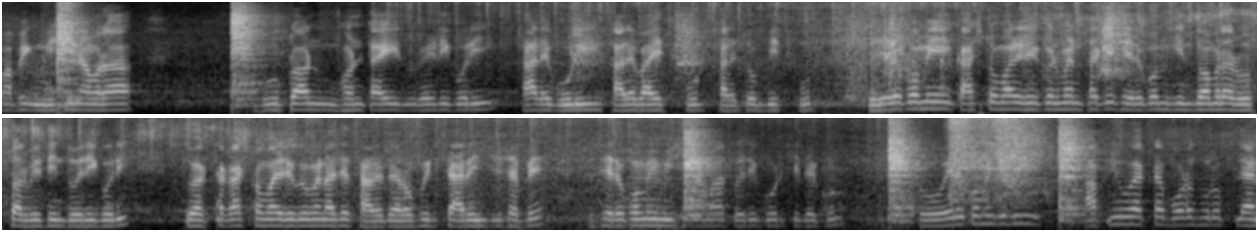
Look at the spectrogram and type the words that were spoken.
মাফিক মেশিন আমরা দু টন ঘন্টায় রেডি করি, সাড়ে কুড়ি, সাড়ে বাইশ ফুট, সাড়ে চব্বিশ ফুট। তো যেরকমই কাস্টমারের রিকোয়ারমেন্ট থাকে, সেরকমই কিন্তু আমরা রোস্টার মেশিন তৈরি করি। তো একটা কাস্টমারের রিকোয়ারমেন্ট আছে সাড়ে তেরো ফিট চার ইঞ্চি হিসাবে। তো সেরকমই মেশিন আমরা তৈরি করছি, দেখুন। তো এরকমই যদি আপনিও একটা বড় সড়ো প্ল্যান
